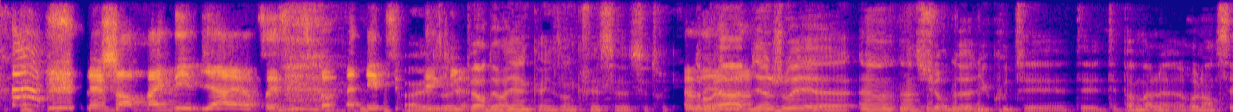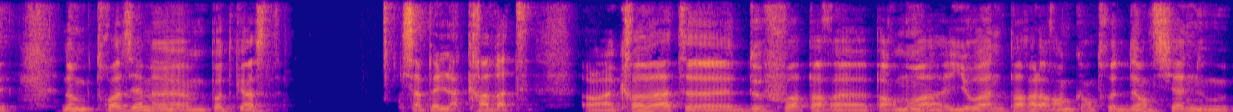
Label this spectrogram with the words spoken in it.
le champagne des bières, tu sais, c'est pas pathétique. Ouais, ils ont eu peur de rien quand ils ont créé ce, ce truc. Donc là, bien joué, euh, un, un sur deux. Du coup, t'es pas mal euh, relancé. Donc, troisième euh, podcast, il s'appelle La Cravate. Alors, La Cravate, euh, deux fois par, euh, par mois, Johan part à la rencontre d'anciennes ou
